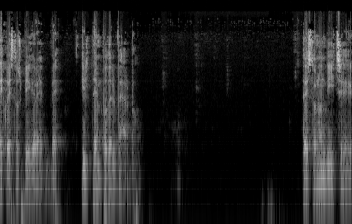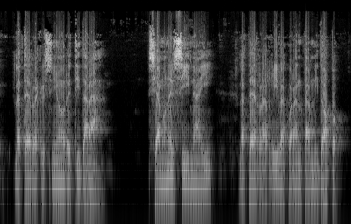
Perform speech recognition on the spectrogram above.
E questo spiegherebbe il tempo del verbo. Il testo non dice la terra che il Signore ti darà, siamo nel Sinai, la terra arriva 40 anni dopo,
